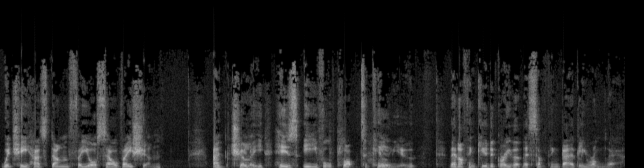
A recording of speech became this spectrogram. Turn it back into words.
which He has done for your salvation, actually his evil plot to kill you, then I think you'd agree that there's something badly wrong there.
